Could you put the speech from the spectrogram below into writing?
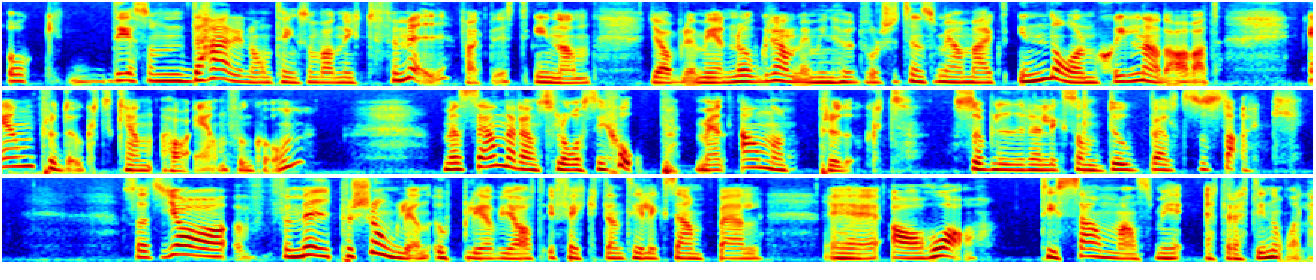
och det, som, det här är någonting som var nytt för mig faktiskt innan jag blev mer noggrann med min hudvårdsrutin som jag har märkt enorm skillnad av att en produkt kan ha en funktion men sen när den slås ihop med en annan produkt så blir den liksom dubbelt så stark. Så att jag, för mig personligen upplever jag att effekten till exempel eh, AHA tillsammans med ett retinol.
